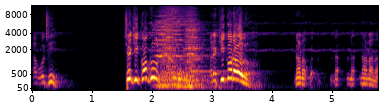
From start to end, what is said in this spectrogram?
হ্যাঁ বলছি। সে কি কখন? আরে কি করে হলো? না না না, না না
